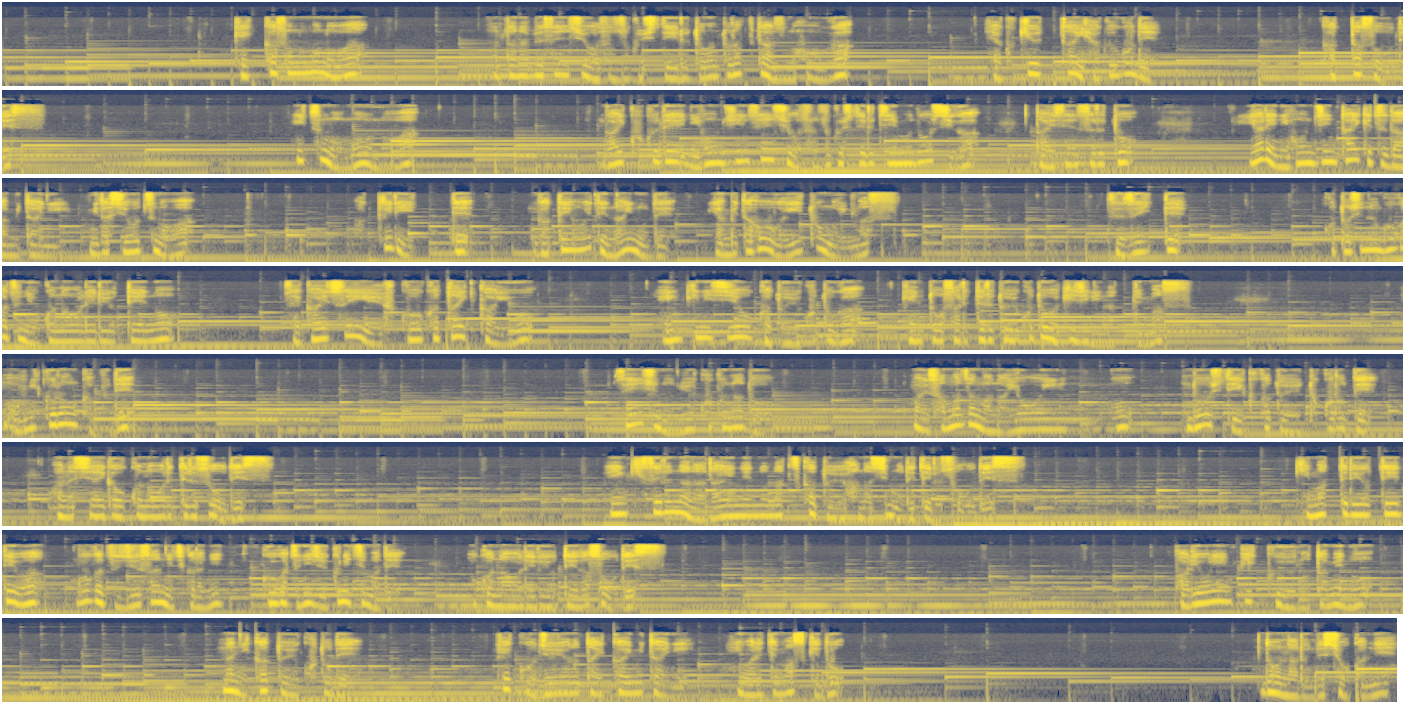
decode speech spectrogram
結果そのものは渡辺選手が所属しているトロントラプターズの方が109対105で勝ったそうです。いつも思うのは外国で日本人選手が所属しているチーム同士が対戦するとやれ日本人対決だみたいに見出しを打つのははっきり言って合点を得てないのでやめた方がいいと思います。続いて、今年の5月に行われる予定の世界水泳福岡大会を延期にしようかということが検討されているということが記事になっています。オミクロン株で選手の入国などさまあ、様々な要因をどうしていくかというところで話し合いが行われているそうです。延期するなら来年の夏かという話も出てるそうです。決まってる予定では5月13日から5月29日まで行われる予定だそうです。パリオリンピックのための何かということで結構重要な大会みたいに言われてますけど、どうなるんでしょうかね。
